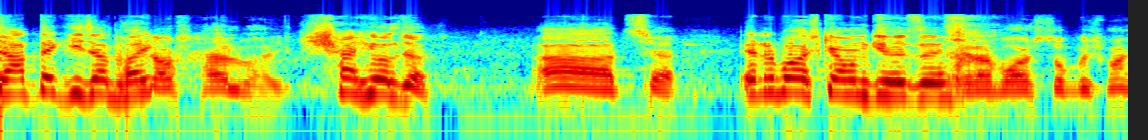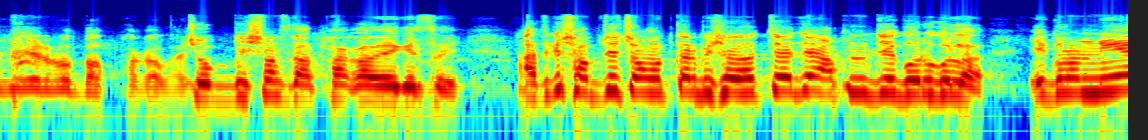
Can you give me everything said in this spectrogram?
জাতে কি জাত ভাই? সায়াল ভাই। শাহিওয়াল জাত। আচ্ছা এটার বয়স কেমন কি হয়েছে? এটার বয়স চব্বিশ মাস এটারও দাঁত ফাঁকা ভাই। চব্বিশ মাস দাঁত ফাঁকা হয়ে গেছে। আজকে সবচেয়ে চমৎকার বিষয় হচ্ছে যে আপনার যে গরুগুলো এগুলো নিয়ে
